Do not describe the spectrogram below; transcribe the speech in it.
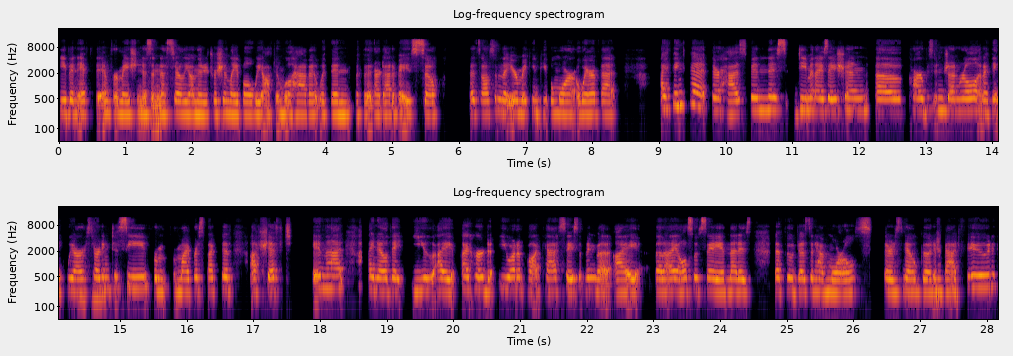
even if the information isn't necessarily on the nutrition label we often will have it within within our database so that's awesome that you're making people more aware of that. I think that there has been this demonization of carbs in general. And I think we are mm-hmm. starting to see, from, from my perspective, a shift in that. I know that you I I heard you on a podcast say something that I that I also say, and that is that food doesn't have morals. There's no good and bad food.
